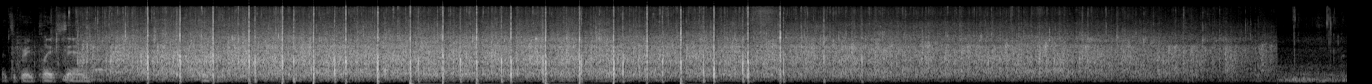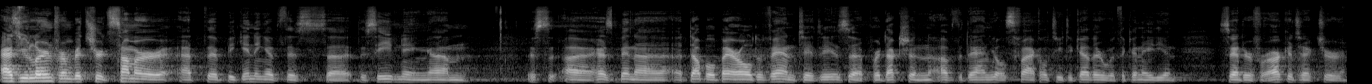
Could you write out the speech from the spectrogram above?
That's a great place to end. As you learned from Richard Sommer at the beginning of this, uh, this evening, um, this uh, has been a, a double-barreled event. It is a production of the Daniels faculty together with the Canadian Centre for Architecture.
